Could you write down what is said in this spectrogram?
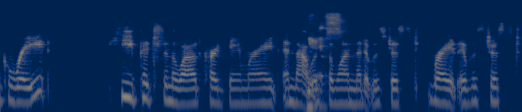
great. He pitched in the wild card game, right? And that yes. was the one that it was just right. It was just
